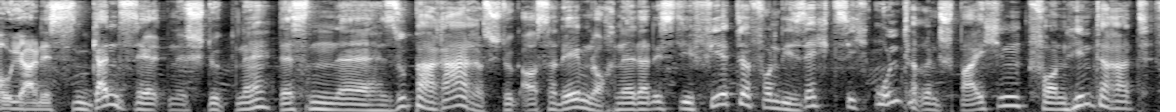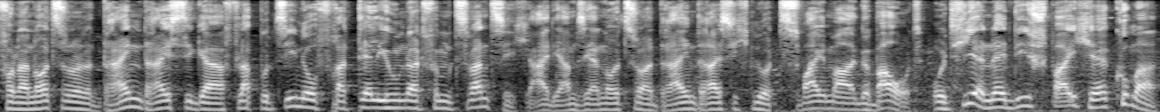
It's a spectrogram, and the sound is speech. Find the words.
Oh ja, das ist ein ganz seltenes Stück, ne? Das ist ein äh, super rares Stück außerdem noch, ne? Das ist die vierte von die 60 unteren Speichen von Hinterrad von der 1933er Flappuzino Fratelli 125. Ja, die haben sie ja 1933 nur zweimal gebaut. Und hier, ne, die Speiche, guck mal,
